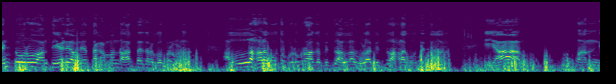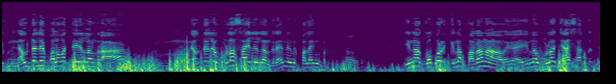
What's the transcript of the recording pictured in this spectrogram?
ಎಂಟುನೂರು ಅಂತ ಹೇಳಿ ಅವನೇ ತಗೊಂಡ್ಬಂದು ಹಾಕ್ತಾ ಇದ್ದಾರೆ ಗೊಬ್ಬರಗಳು. ಎಲ್ಲ ಹಾಳಾಗೋಗ್ತವೆ ಬುಡಬರು ಆಗ ಬಿದ್ದು, ಅಲ್ಲ ಹುಳ ಬಿದ್ದು ಹಾಳಾಗೋಗ್ತೈತಲ್ಲ. ಈಗ ಪ- ನೆಲದಲ್ಲೇ ಫಲವತ್ತೆ ಇಲ್ಲ ಅಂದ್ರ ನೆಲದಲ್ಲಿ ಹುಳ ಸಾಯ್ಲಿಲ್ಲ ಅಂದ್ರೆ ನಿನಗೆ ಫಲ ಹೆಂಗ್ ಬರ್ತದೆ? ಇನ್ನ ಗೊಬ್ಬರಕ್ಕಿನ್ನ ಪದಾನ ಇನ್ನ ಹುಳ ಜಾಸ್ತಿ ಆಗ್ತದೆ.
